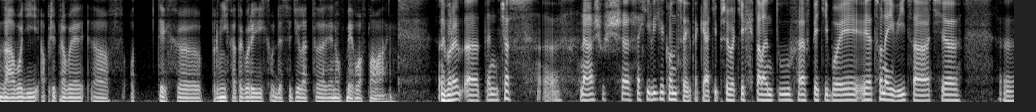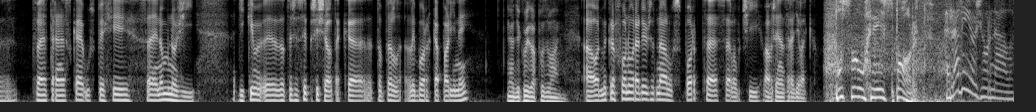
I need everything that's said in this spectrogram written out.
závodí a připravuje v, od těch prvních kategoriích od deseti let jenom v běhu a v plavání. Libore, ten čas náš už se chýlí ke konci, tak já ti přeju těch talentů v pětiboji je co nejvíc a ať tvé trenerské úspěchy se jenom množí. Díky eh, za to, že jsi přišel, tak eh, to byl Libor Kapalíny. Já děkuji za pozvání. A od mikrofonu radiožurnálu Sport se loučí Vavřinec Radilek. Poslouchej Sport. Radiožurnál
